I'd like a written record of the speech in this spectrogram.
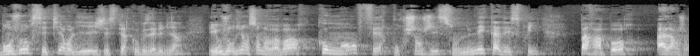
Bonjour, c'est Pierre Ollier, j'espère que vous allez bien. Et aujourd'hui, ensemble, on va voir comment faire pour changer son état d'esprit par rapport à l'argent.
